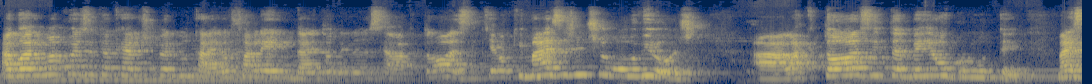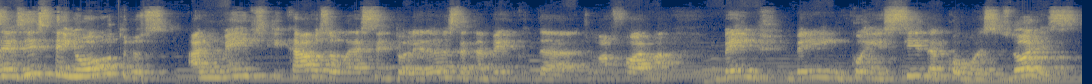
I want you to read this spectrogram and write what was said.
Agora, uma coisa que eu quero te perguntar, eu falei da intolerância à lactose, que é o que mais a gente ouve hoje. A lactose também é o glúten. Mas existem outros alimentos que causam essa intolerância também da, de uma forma bem, bem conhecida como esses dois?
